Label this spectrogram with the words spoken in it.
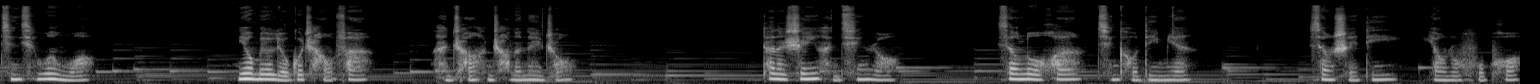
轻轻问我：“你有没有留过长发，很长很长的那种？”他的声音很轻柔，像落花轻口地面，像水滴。漾入湖泊，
